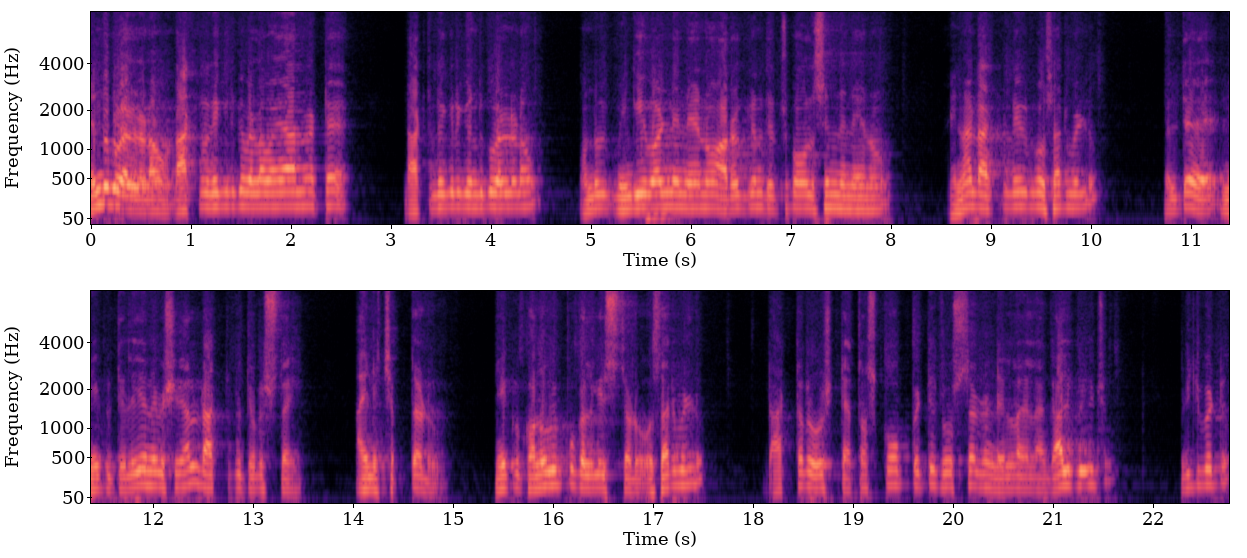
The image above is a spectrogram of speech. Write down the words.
ఎందుకు వెళ్ళడం? డాక్టర్ దగ్గరికి వెళ్ళవయా అన్నట్టే. డాక్టర్ దగ్గరికి ఎందుకు వెళ్ళడం? ముందు మింగేవాడిని నేను ఆరోగ్యం తెచ్చుకోవాల్సింది నేను. అయినా డాక్టర్ దగ్గరికి ఒకసారి వెళ్ళు. వెళ్తే నీకు తెలియని విషయాలు డాక్టర్కి తెలుస్తాయి. ఆయన చెప్తాడు. నీకు కనువిప్పు కలిగిస్తాడు. ఒకసారి వెళ్ళు. డాక్టరు స్టెటస్కోప్ పెట్టి చూస్తాడండి. ఇలా ఇలా గాలి పీల్చు విడిచిపెట్టు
